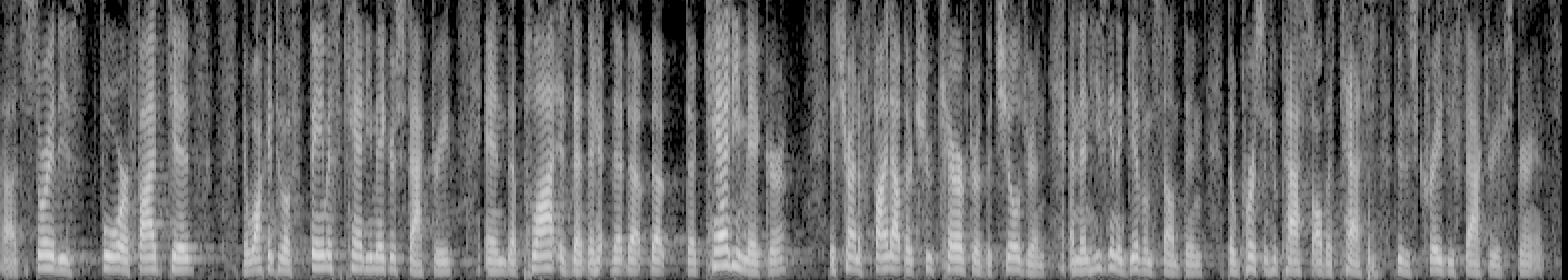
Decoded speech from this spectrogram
Uh, it's a story of these four or five kids. They walk into a famous candy maker's factory, and the plot is that, they, that the, the, candy maker is trying to find out their true character of the children, and then he's going to give them something, the person who passes all the tests through this crazy factory experience.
